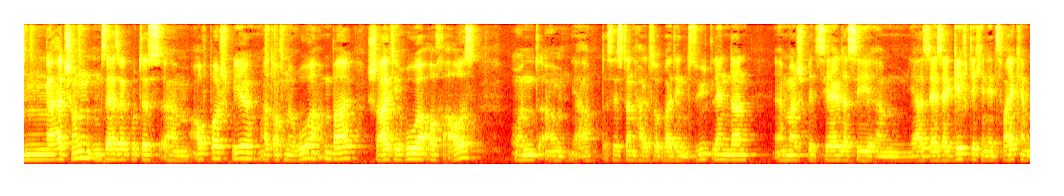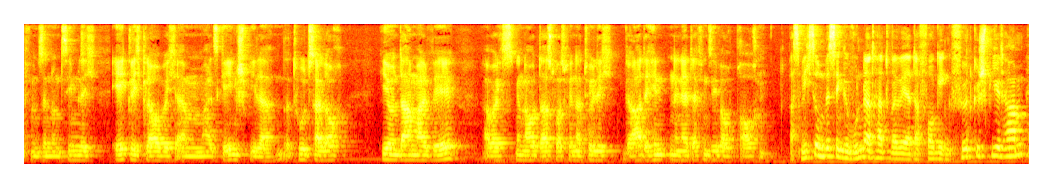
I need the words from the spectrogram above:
Mm, er hat schon ein sehr, sehr gutes ähm, Aufbauspiel, hat auch eine Ruhe am Ball, strahlt die Ruhe auch aus. Und ähm, ja, das ist dann halt so bei den Südländern immer speziell, dass sie ähm, ja, sehr, sehr giftig in den Zweikämpfen sind und ziemlich eklig, glaube ich, ähm, als Gegenspieler. Da tut es halt auch hier und da mal weh. Aber es ist genau das, was wir natürlich gerade hinten in der Defensive auch brauchen. Was mich so ein bisschen gewundert hat, weil wir ja davor gegen Fürth gespielt haben,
